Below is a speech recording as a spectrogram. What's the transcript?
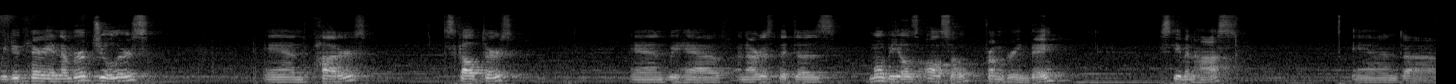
we do carry a number of jewelers and potters, sculptors, and we have an artist that does mobiles also from Green Bay, Stephen Haas. And uh,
